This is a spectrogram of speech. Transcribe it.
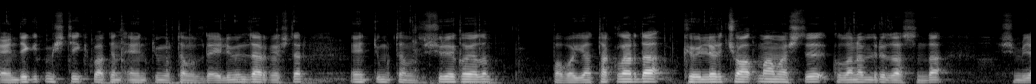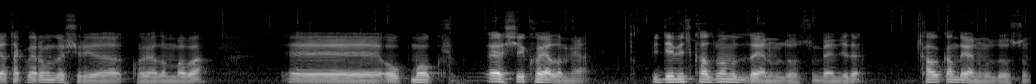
ende gitmiştik. Bakın end yumurtamız da elimizde arkadaşlar. End yumurtamızı şuraya koyalım. Baba yataklarda köyleri çoğaltma amaçlı kullanabiliriz aslında. Şimdi yataklarımızı da şuraya koyalım baba. Ee, ok mok her şeyi koyalım ya. Bir demir kazmamız da yanımızda olsun bence de. Kalkan da yanımızda olsun.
